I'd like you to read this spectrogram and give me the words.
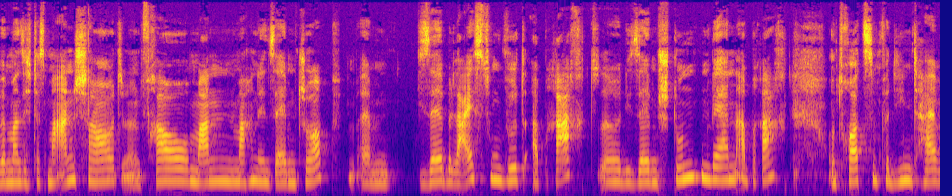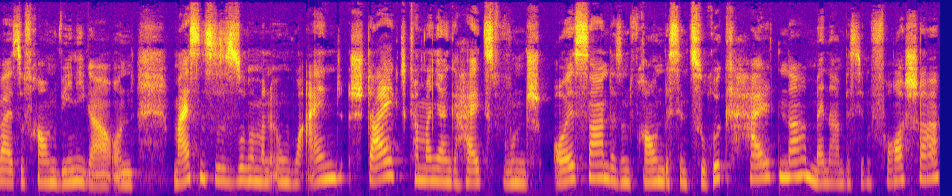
wenn man sich das mal anschaut, Frau, Mann machen denselben Job, ähm, dieselbe Leistung wird erbracht, äh, dieselben Stunden werden erbracht und trotzdem verdienen teilweise Frauen weniger. Und meistens ist es so, wenn man irgendwo einsteigt, kann man ja einen Gehaltswunsch äußern. Da sind Frauen ein bisschen zurückhaltender, Männer ein bisschen forscher.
